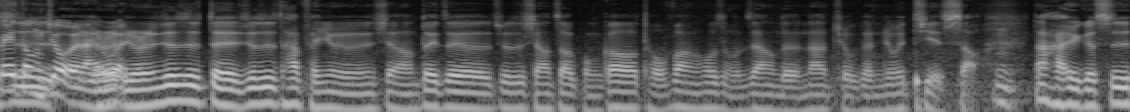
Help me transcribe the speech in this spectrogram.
被动就有人来问。有人就是对，就是他朋友有人想对这个就是想找广告投放或什么这样的，那就可能就会介绍。嗯，那还有一个是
